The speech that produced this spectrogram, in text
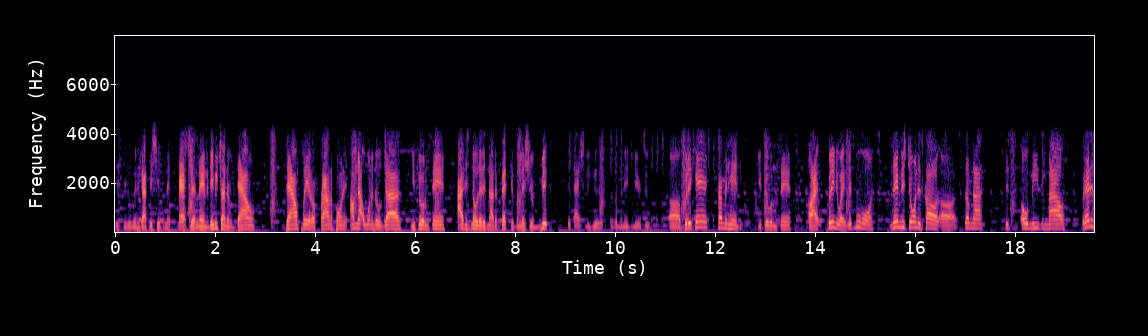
this nigga when he got this shit master that LANDR. They be trying to down downplay it or frown upon it. I'm not one of those guys. You feel what I'm saying? I just know that it's not effective unless your mix is actually good because I'm an engineer too. Uh, but it can come in handy. You feel what I'm saying? All right. But anyway, let's move on. The name of this joint is called uh, Sumna. This is Omeezy Miles. But that is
